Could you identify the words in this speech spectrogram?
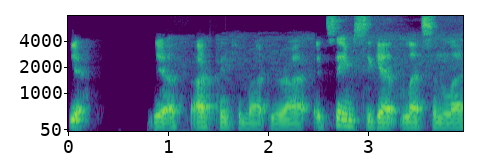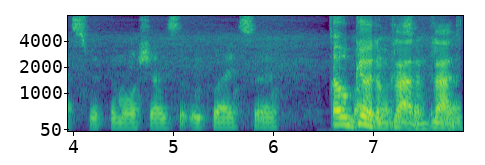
Yeah, yeah, I think you might be right. It seems to get less and less with the more shows that we play, so Oh, might good. I'm glad. I'm glad. there.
